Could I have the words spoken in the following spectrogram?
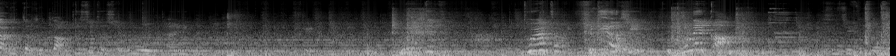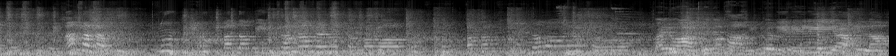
됐다 됐다 됐다. 됐어 됐어. 오 다행이네 역시 도요타 히데요시. 모네카. 안갈라고 응. 빠따삐 전화벨로 전화와. 빠따삐 전화벨로 빨리 와. 걔네 다 리리리리라.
